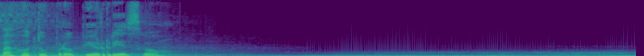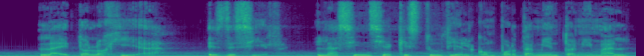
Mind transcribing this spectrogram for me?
bajo tu propio riesgo. La etología, es decir, la ciencia que estudia el comportamiento animal,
